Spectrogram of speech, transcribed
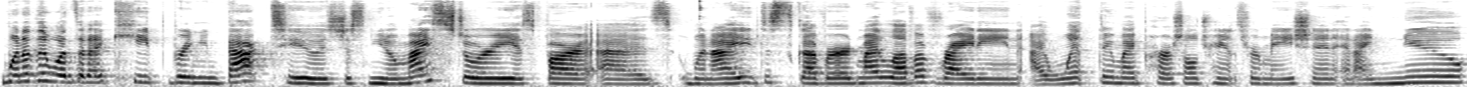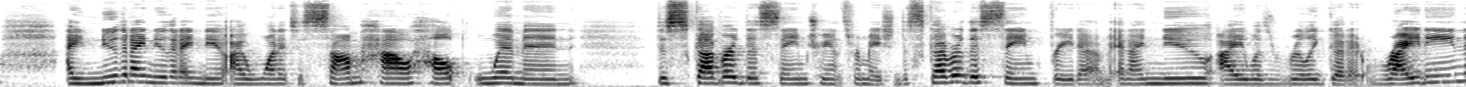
one of the ones that I keep bringing back to is just, you know, my story as far as when I discovered my love of writing, I went through my personal transformation and I knew, I knew that I knew that I knew I wanted to somehow help women discover this same transformation, discover this same freedom. And I knew I was really good at writing.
